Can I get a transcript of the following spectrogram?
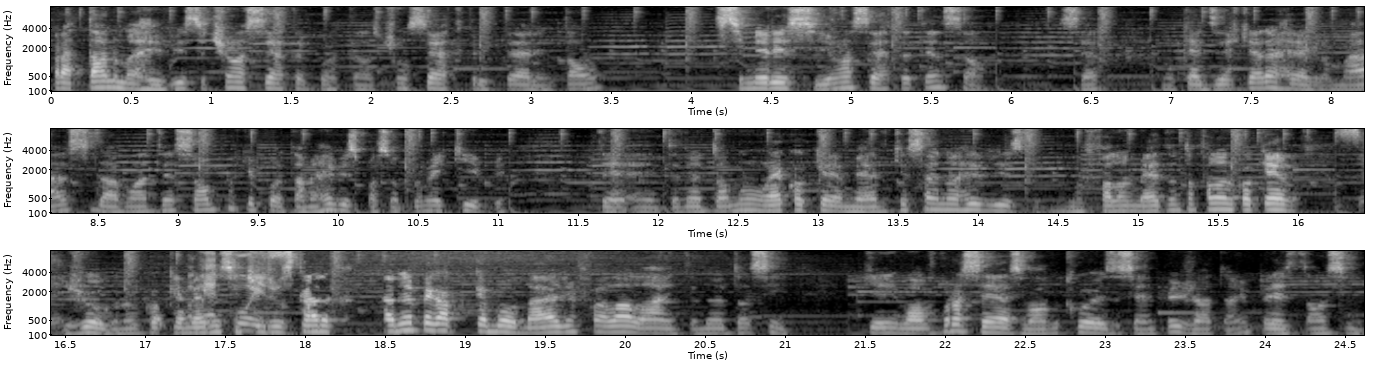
para estar tá numa revista tinha uma certa importância, tinha um certo critério. Então, se merecia uma certa atenção certo? Não quer dizer que era regra, mas davam atenção porque, pô, tá na revista, passou por uma equipe, entendeu? Então não é qualquer merda que sai na revista. Não falando merda, não tô falando qualquer Sim. jogo, não qualquer, qualquer merda no sentido de os caras cara pegar qualquer bobagem e falar lá, entendeu? Então, assim, que envolve processo, envolve coisa, CNPJ, é uma empresa, então, assim,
